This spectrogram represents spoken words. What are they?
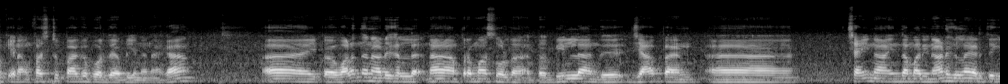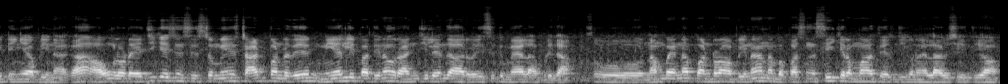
ஓகே நம்ம ஃபஸ்ட்டு பார்க்க போகிறது அப்படின்னாக்கா இப்போ வளர்ந்த நாடுகளில் நான் அப்புறமா சொல்கிறேன் இப்போ பின்லாந்து ஜாப்பான் சைனா இந்த மாதிரி நாடுகள்லாம் எடுத்துக்கிட்டிங்க அப்படின்னாக்கா அவங்களோட எஜுகேஷன் சிஸ்டமே ஸ்டார்ட் பண்ணுறதே நியர்லி பார்த்தீங்கன்னா ஒரு அஞ்சுலேருந்து ஆறு வயசுக்கு மேலே அப்படி தான் ஸோ நம்ம என்ன பண்ணுறோம் அப்படின்னா நம்ம பசங்க சீக்கிரமாக தெரிஞ்சுக்கணும் எல்லா விஷயத்தையும்.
